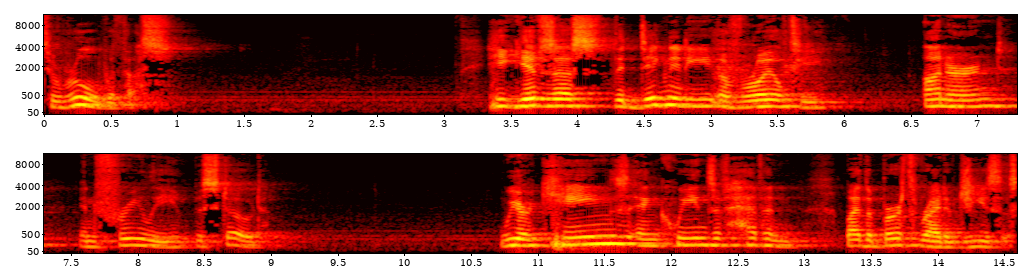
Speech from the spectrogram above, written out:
to rule with us. He gives us the dignity of royalty, unearned and freely bestowed. We are kings and queens of heaven by the birthright of Jesus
